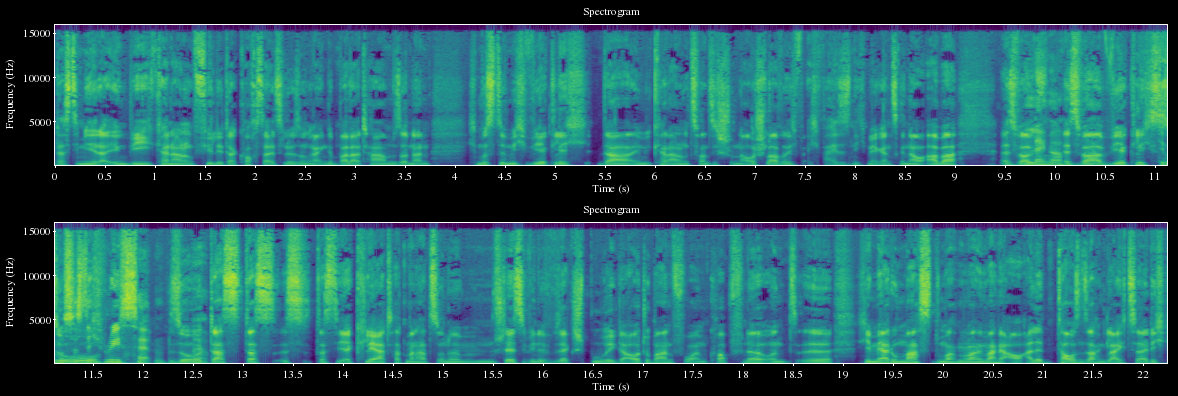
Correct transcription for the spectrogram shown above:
dass die mir da irgendwie keine Ahnung vier Liter Kochsalzlösung reingeballert haben, sondern ich musste mich wirklich da irgendwie keine Ahnung 20 Stunden ausschlafen. Ich, ich weiß es nicht mehr ganz genau, aber es war Länger, es war ja. wirklich Die so so, ja. dass, dass, es, dass sie erklärt hat, man hat so eine, stellst dir wie eine sechsspurige Autobahn vor im Kopf, ne? Und äh, je mehr du machst, du machst, wir machen ja auch alle tausend Sachen gleichzeitig,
